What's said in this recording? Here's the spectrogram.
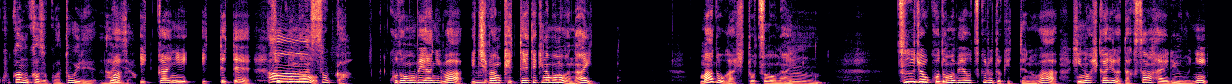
他の家族はトイレなはいじゃん。一階に行ってて、そあこーのそうか。子供部屋には一番決定的なものがない。窓が一つもない。うん。通常子供部屋を作るときっていうのは、日の光がたくさん入るように、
